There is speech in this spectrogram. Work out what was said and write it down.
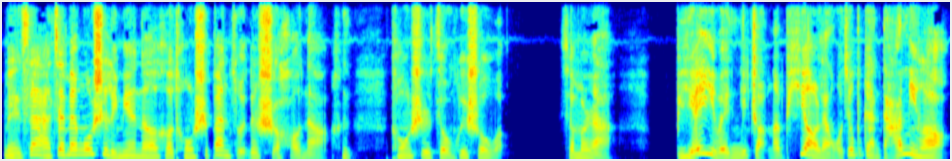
每次啊，在办公室里面呢，和同事拌嘴的时候呢，同事总会说我：“小妹儿啊，别以为你长得漂亮，我就不敢打你了。”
